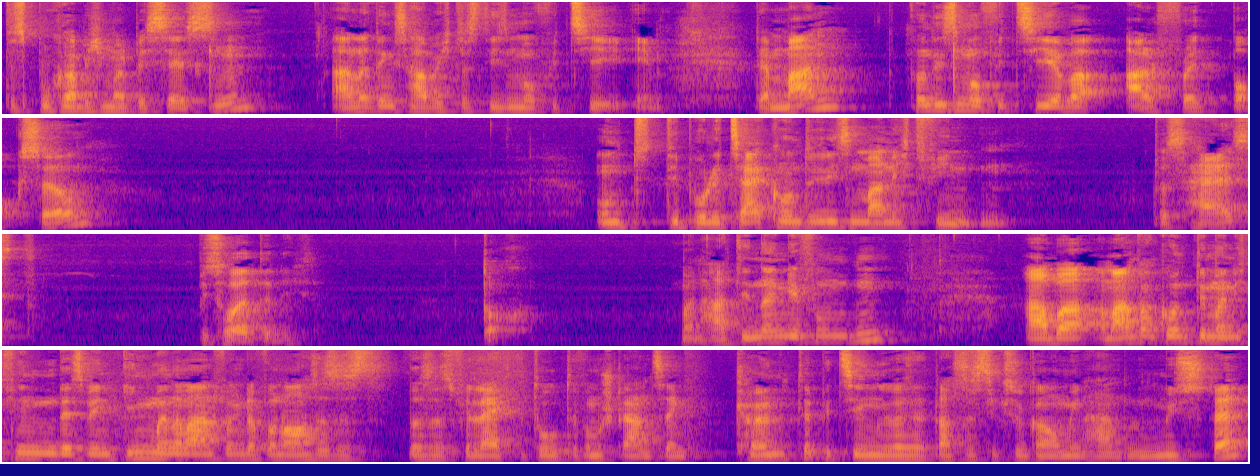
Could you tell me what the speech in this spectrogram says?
das Buch habe ich mal besessen, allerdings habe ich das diesem Offizier gegeben. Der Mann von diesem Offizier war Alfred Boxell und die Polizei konnte diesen Mann nicht finden. Das heißt, Bis heute nicht. doch, man hat ihn dann gefunden, aber am Anfang konnte man nicht finden, deswegen ging man am Anfang davon aus, dass es, dass es vielleicht der Tote vom Strand sein könnte, beziehungsweise dass es sich sogar um ihn handeln müsste.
